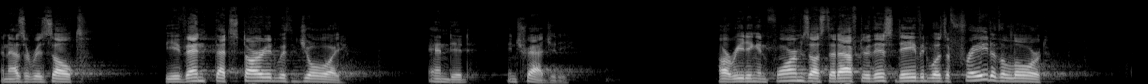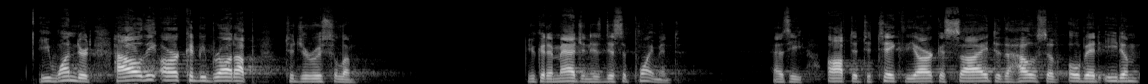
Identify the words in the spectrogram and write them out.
And as a result, the event that started with joy ended in tragedy. Our reading informs us that after this, David was afraid of the Lord. He wondered how the ark could be brought up to Jerusalem. You could imagine his disappointment as he opted to take the ark aside to the house of Obed Edom.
